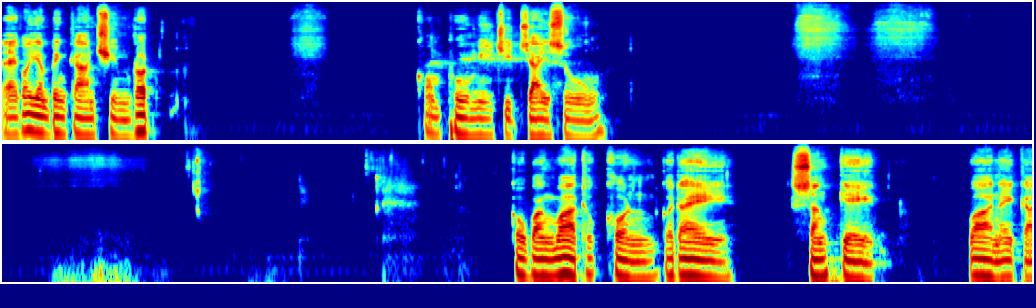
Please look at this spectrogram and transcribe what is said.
แต่ก็ยังเป็นการชิมรสของผู้มีจิตใจสูง ก็หวังว่าทุกคนก็ได้สังเกตว่าในก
